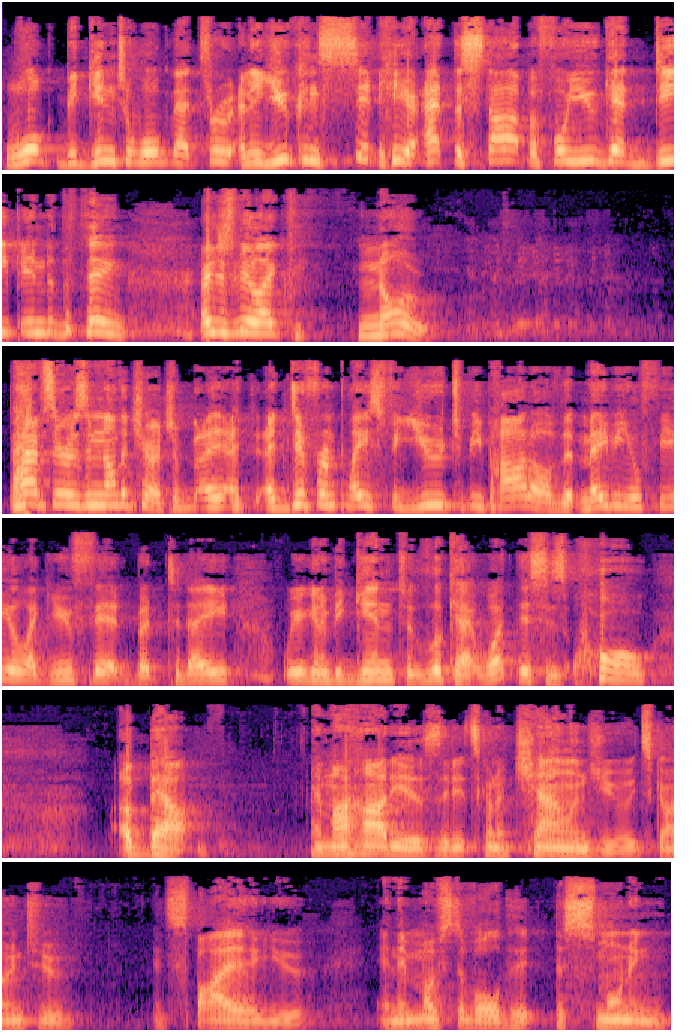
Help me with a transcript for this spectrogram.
walk, begin to walk that through. And you can sit here at the start before you get deep into the thing and just be like, no. Perhaps there is another church, a, a, a, different place for you to be part of that maybe you'll feel like you fit. But today we're going to begin to look at what this is all about. And my heart is that it's going to challenge you, it's going to inspire you, and then most of all, that this morning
